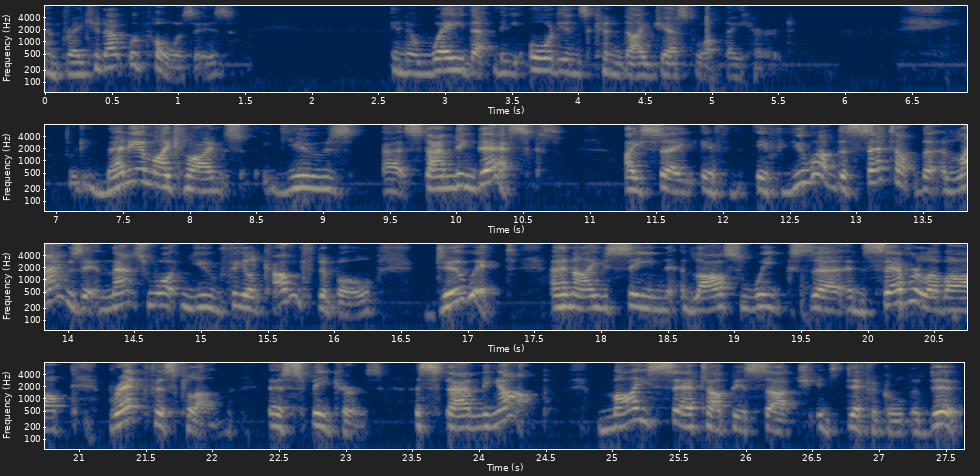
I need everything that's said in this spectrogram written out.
and break it up with pauses in a way that the audience can digest what they heard. Many of my clients use uh, standing desks. I say, if, if you have the setup that allows it and that's what you feel comfortable, do it. And I've seen last week's uh, and several of our Breakfast Club uh, speakers standing up. My setup is such, it's difficult to do.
